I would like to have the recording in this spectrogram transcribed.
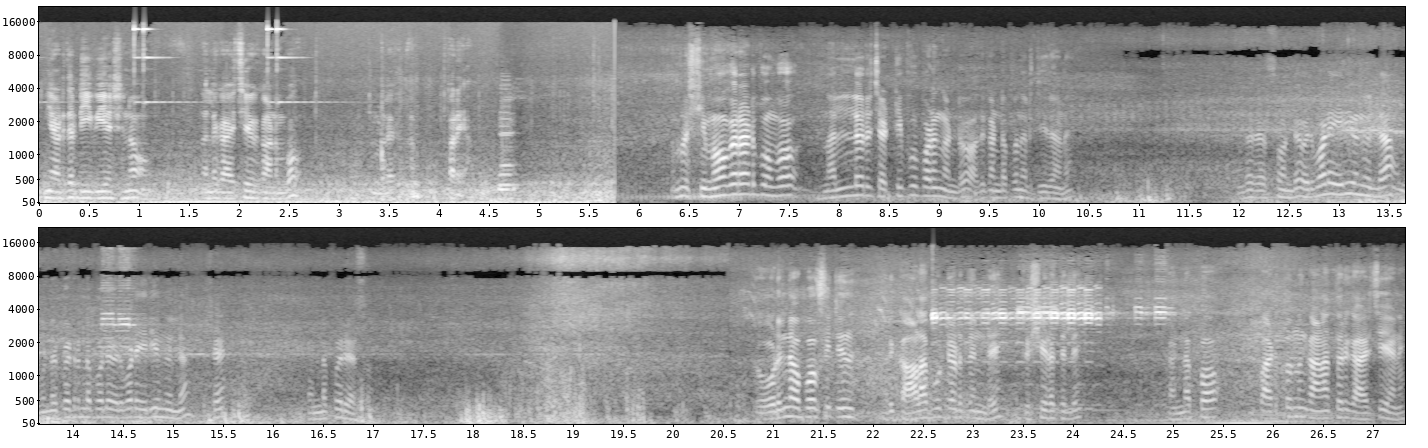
ഇനി അടുത്ത ഡീവിയേഷനോ നല്ല കാഴ്ചയൊക്കെ കാണുമ്പോൾ നമ്മൾ പറയാം. നമ്മൾ ഷിമോഗറാട് പോകുമ്പോൾ നല്ലൊരു ചട്ടിപ്പൂ പടം കണ്ടു. അത് കണ്ടപ്പോൾ നിർത്തിയതാണ്. നല്ല രസമുണ്ട്. ഒരുപാട് ഏരിയ ഒന്നുമില്ല. ഗുണ്ടൽപേട്ടറിലെ പോലെ ഒരുപാട് ഏരിയ ഒന്നുമില്ല. പക്ഷേ കണ്ടപ്പോൾ രസം. റോഡിന്റെ ഓപ്പോസിറ്റ് ഒരു കാളപ്പൂട്ട് അടുത്തുണ്ട് കൃഷിയിടത്തിൽ കണ്ടപ്പോൾ ഇപ്പോൾ അടുത്തൊന്നും കാണാത്തൊരു കാഴ്ചയാണ്.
